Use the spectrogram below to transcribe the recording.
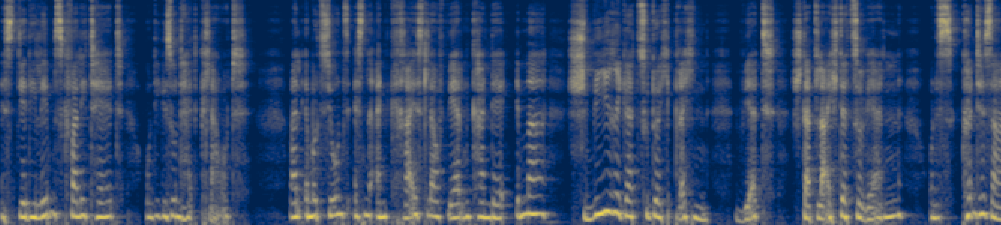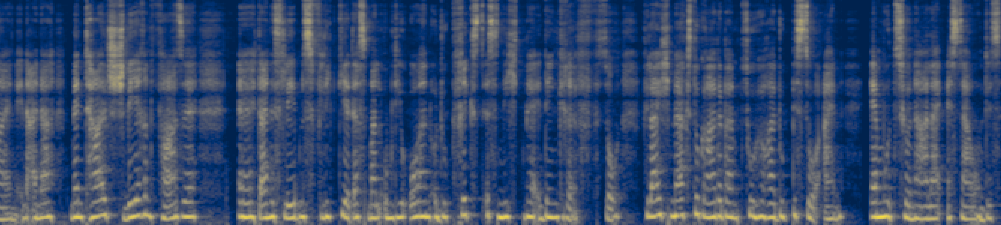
es dir die Lebensqualität und die Gesundheit klaut. Weil Emotionsessen ein Kreislauf werden kann, der immer schwieriger zu durchbrechen wird, statt leichter zu werden. Und es könnte sein, in einer mental schweren Phase äh, deines Lebens fliegt dir das mal um die Ohren und du kriegst es nicht mehr in den Griff. So, vielleicht merkst du gerade beim Zuhörer, du bist so ein emotionaler Esser und es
